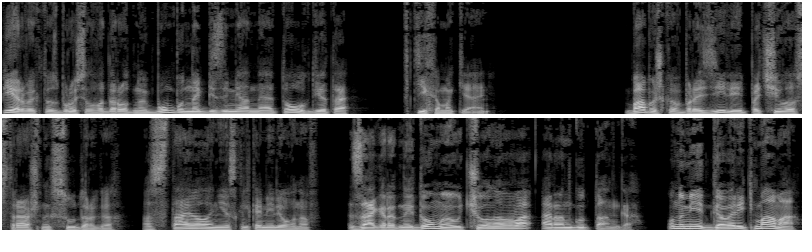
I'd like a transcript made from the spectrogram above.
Первый, кто сбросил водородную бомбу на безымянный атолл где-то в Тихом океане. Бабушка в Бразилии почила в страшных судорогах, оставила несколько миллионов. Загородный дом и ученого орангутанга. Он умеет говорить «мама»,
